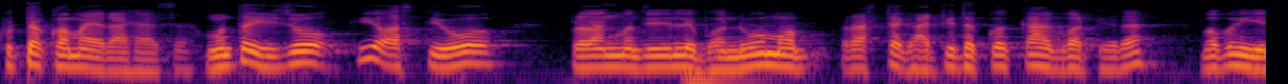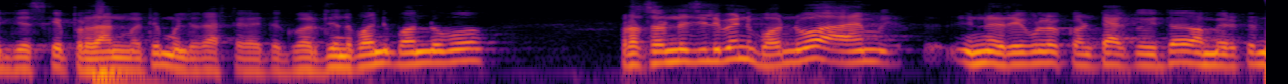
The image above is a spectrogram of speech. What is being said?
खुट्टा कमाइरहेको छ हुन त हिजो के अस्ति हो? प्रधानमन्त्रीले भन्नुभयो म राष्ट्रघाती त कहाँ गर्थेँ र? म पनि यो देशकै प्रधानमन्त्री मैले राष्ट्रघाती त गर्दिनँ पनि भन्नुभयो। प्रचण्डजीले पनि भन्नुभयो I'm in regular contact with the American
